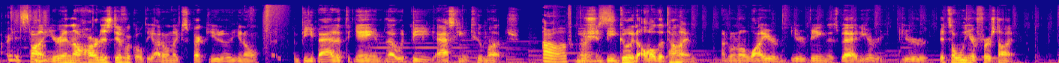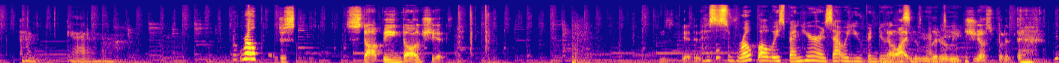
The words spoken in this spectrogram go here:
Hardest It's fine. one. You're in the hardest difficulty. I don't expect you to, you know, be bad at the game. That would be asking too much. Oh, of course. You should be good all the time. I don't know why you're you're being this bad. You're you're it's only your first time. Um, yeah, I don't know. Rope. Just stop being dog shit. He did it. Has this rope always been here, or is that what you've been doing? No, I literally time? just put it there.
